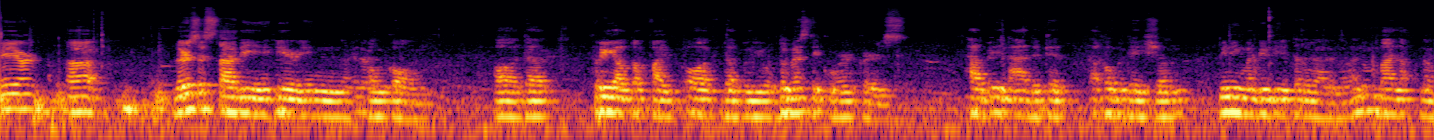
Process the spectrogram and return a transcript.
Mayor, uh, there's a study here in Hong Kong uh, that three out of five OFW domestic workers have inadequate accommodation, meaning maliliit talaga. Ano, anong balak ng...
